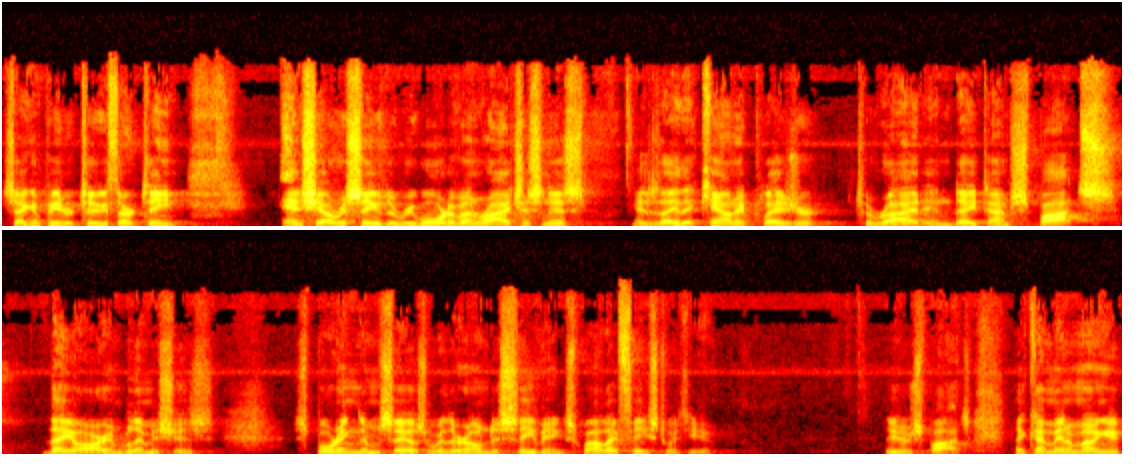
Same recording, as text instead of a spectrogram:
Second Peter 2, 13 and shall receive the reward of unrighteousness as they that count it pleasure to ride in daytime. Spots they are and blemishes, sporting themselves with their own deceivings while they feast with you. These are spots. They come in among you,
